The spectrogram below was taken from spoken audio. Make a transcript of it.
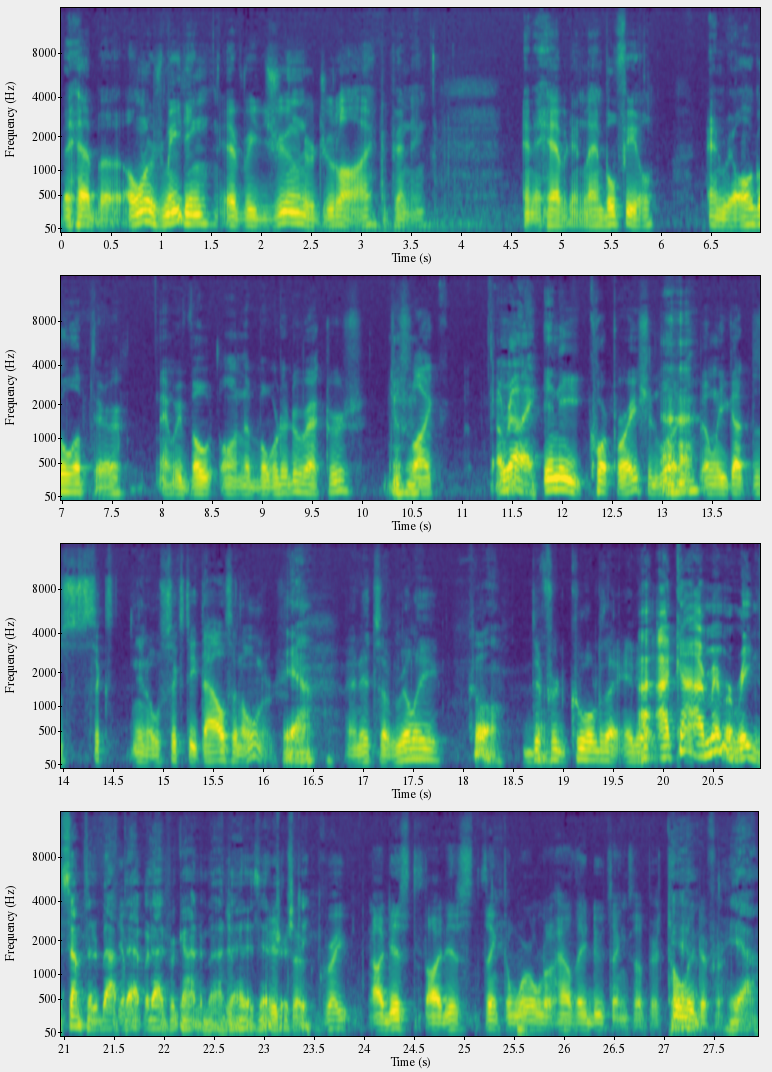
they have a owners meeting every June or July, depending, and they have it in Lambeau Field, and we all go up there and we vote on the board of directors, just like Oh, really? any corporation would. Uh-huh. Only got the six, you know, sixty thousand owners. Yeah. and it's a really Cool. Different, cool thing. I, I kind I remember reading something about that, but I'd forgotten about that. It's interesting. It's a great. I just, I just think the world of how they do things up there totally yeah. different. Yeah.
